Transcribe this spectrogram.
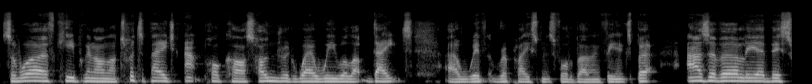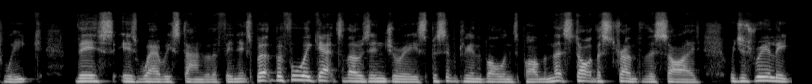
So worth keeping an eye on our Twitter page at Podcast Hundred, where we will update uh, with replacements for the Birmingham Phoenix. But as of earlier this week, this is where we stand with the Phoenix. But before we get to those injuries, specifically in the bowling department, let's start with the strength of the side, which is really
